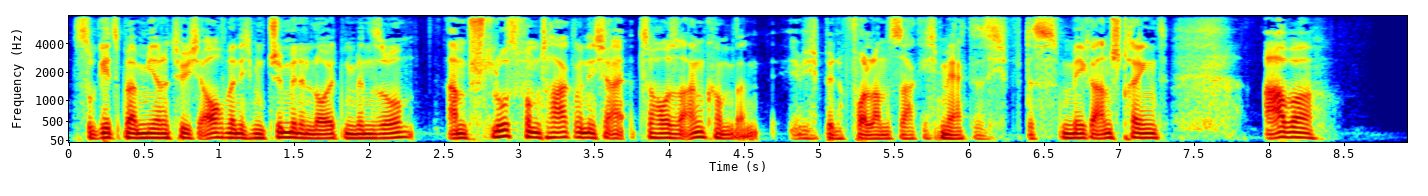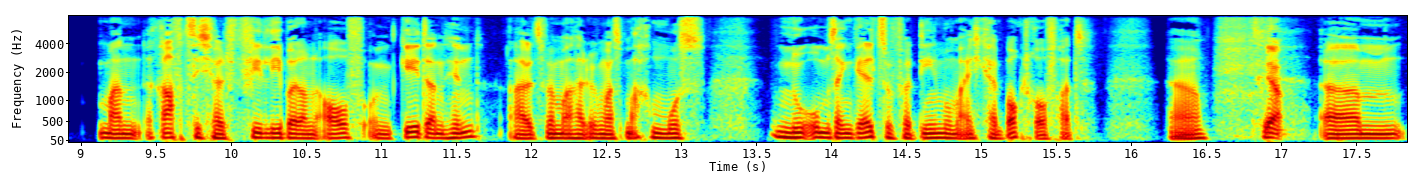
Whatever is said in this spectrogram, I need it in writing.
so geht's bei mir natürlich auch, wenn ich im Gym mit den Leuten bin. So am Schluss vom Tag, wenn ich zu Hause ankomme, dann ich bin voll am Sack. Ich merke, dass ich das ist mega anstrengend. Aber man rafft sich halt viel lieber dann auf und geht dann hin, als wenn man halt irgendwas machen muss, nur um sein Geld zu verdienen, wo man eigentlich keinen Bock drauf hat. Ja. ja. Ähm,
